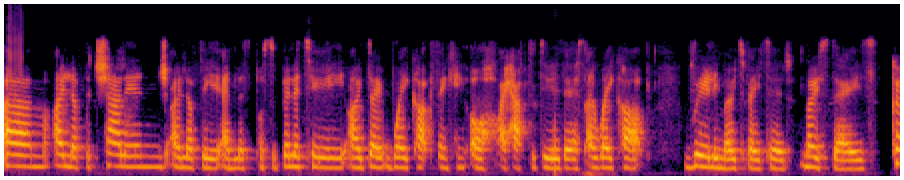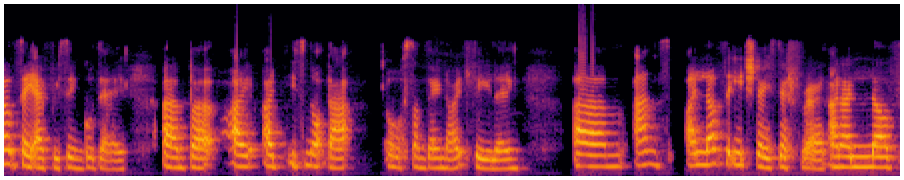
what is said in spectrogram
Um, I love the challenge. I love the endless possibility. I don't wake up thinking, "Oh, I have to do this." I wake up really motivated most days. Can't say every single day, um, but I, I, it's not that oh Sunday night feeling. Um, and I love that each day is different, and I love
